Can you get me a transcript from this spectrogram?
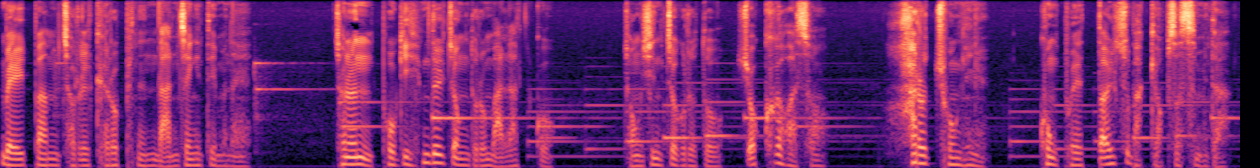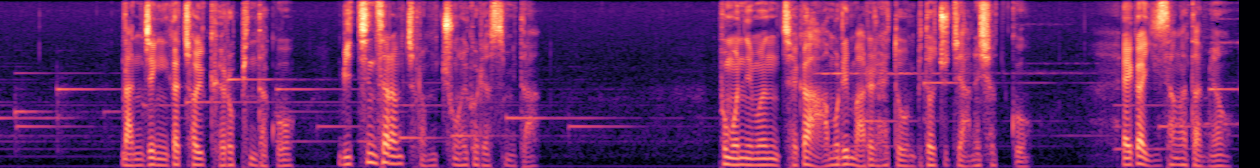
매일 밤 저를 괴롭히는 난쟁이 때문에 저는 보기 힘들 정도로 말랐고 정신적으로도 쇼크가 와서 하루 종일 공포에 떨 수밖에 없었습니다. 난쟁이가 절 괴롭힌다고 미친 사람처럼 중얼거렸습니다. 부모님은 제가 아무리 말을 해도 믿어주지 않으셨고 애가 이상하다며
